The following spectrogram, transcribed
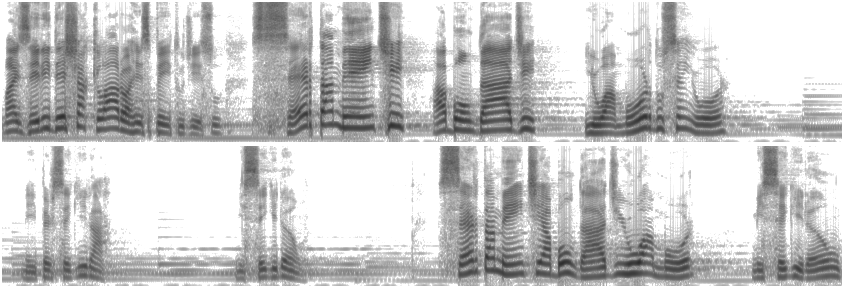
Mas ele deixa claro a respeito disso. Certamente a bondade e o amor do Senhor me perseguirá, me seguirão. Certamente a bondade e o amor me seguirão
